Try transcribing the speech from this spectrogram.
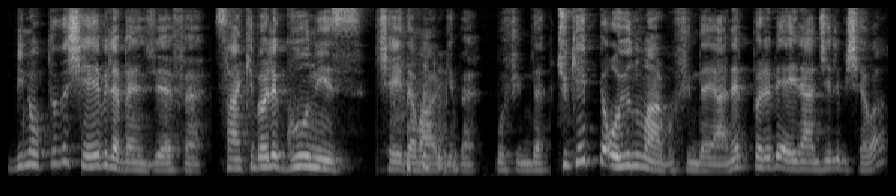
bir noktada şeye bile benziyor Efe. Sanki böyle Goonies şeyde var gibi bu filmde. Çünkü hep bir oyun var bu filmde yani. Hep böyle bir eğlenceli bir şey var.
